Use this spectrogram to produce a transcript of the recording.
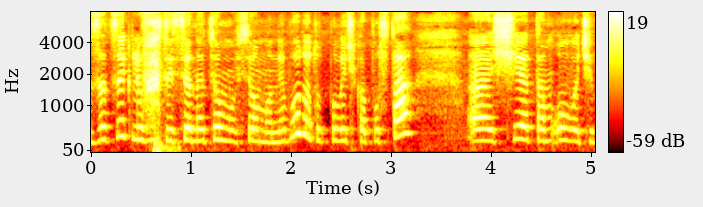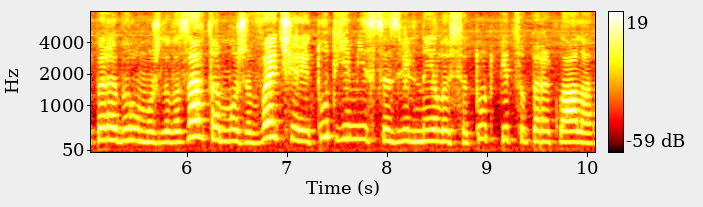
Зациклюватися на цьому всьому не буду. Тут поличка пуста. Е, Ще там овочі переберу, можливо, завтра, може ввечері. Тут є місце, звільнилося, тут піцу переклала,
